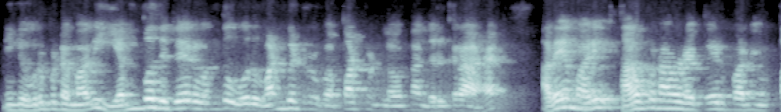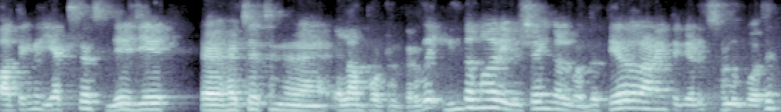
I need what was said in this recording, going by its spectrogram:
நீங்க குறிப்பிட்ட மாதிரி எண்பது பேர் வந்து ஒரு ஒன் பெட்ரூம் அப்பார்ட்மெண்ட்ல வந்து அங்க இருக்கிறாங்க. அதே மாதிரி தகப்பனாருடைய பேர் பாத்தீங்க- பாத்தீங்கன்னா எக்ஸ்எஸ் ஜேஜே ஹெச்எஸ்ன்னு எல்லாம் போட்டிருக்கிறது. இந்த மாதிரி விஷயங்கள் வந்து தேர்தல் ஆணையத்துக்கு எடுத்து சொல்லும் போது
